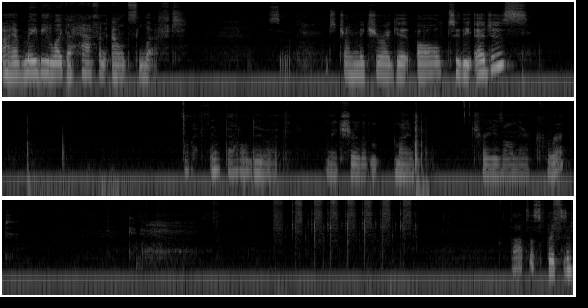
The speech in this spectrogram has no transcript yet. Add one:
I have maybe like a half an ounce left. So just trying to make sure I get all to the edges. I think that'll do it. Make sure that my tray is on there correct. Okay. Lots of spritzing.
